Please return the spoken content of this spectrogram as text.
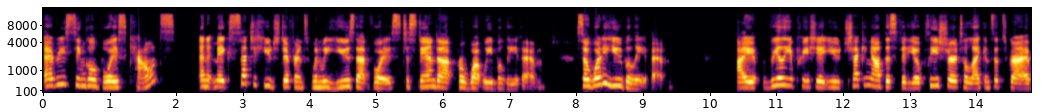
every single voice counts And it makes such a huge difference when we use that voice to stand up for what we believe in. So, what do you believe in? I really appreciate you checking out this video. Please sure to like and subscribe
